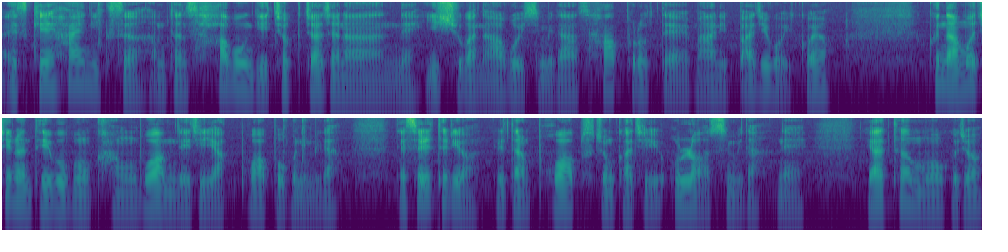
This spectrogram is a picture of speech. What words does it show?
SK 하이닉스 아무튼 4분기 적자 전환 네, 이슈가 나오고 있습니다. 4%대 많이 빠지고 있고요. 그 나머지는 대부분 강보합 내지 약보합 부분입니다. 네, 셀트리온 일단 보합 수준까지 올라왔습니다. 네. 여하튼 뭐 그죠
